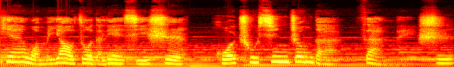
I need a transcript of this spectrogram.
今天我们要做的练习是活出心中的赞美诗。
